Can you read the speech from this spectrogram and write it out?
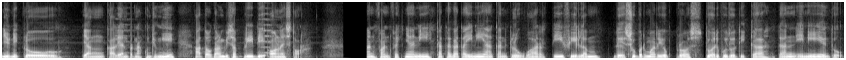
Uniqlo yang kalian pernah kunjungi atau kalian bisa beli di online store. Dan fun fact-nya nih kata-kata ini akan keluar di film The Super Mario Bros. 2023 dan ini untuk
